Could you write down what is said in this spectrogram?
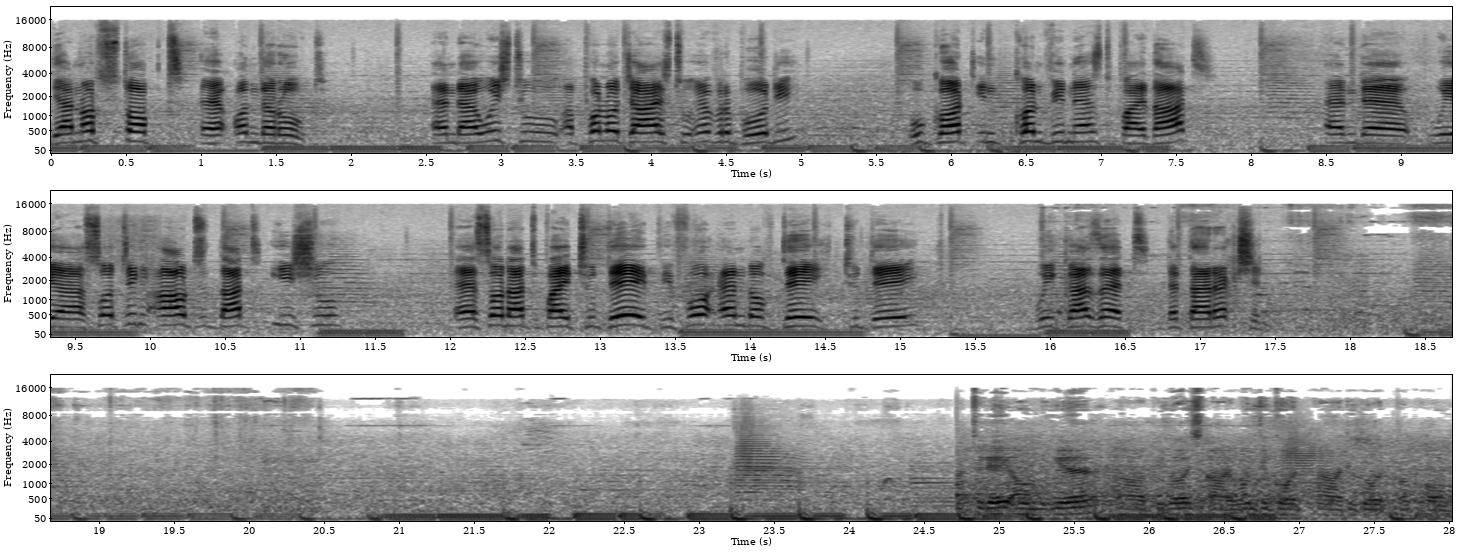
they are not stopped uh, on the road. And I wish to apologize to everybody who got inconvenienced by that. And uh, we are sorting out that issue uh, so that by today, before end of day today, we gathered the direction. Today I'm here uh, because I want to go uh, to go back home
